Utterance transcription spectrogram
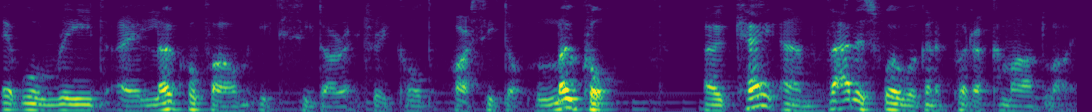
it will read a local file in the etc directory called rc.local. Okay, and that is where we're going to put our command line.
